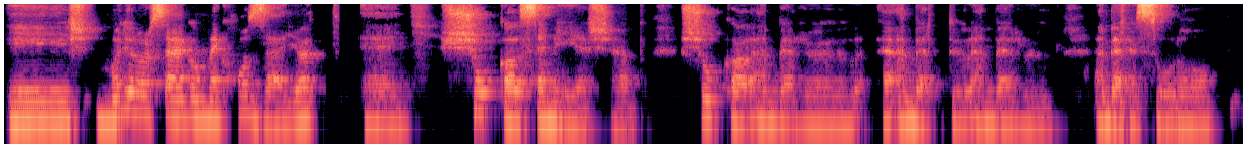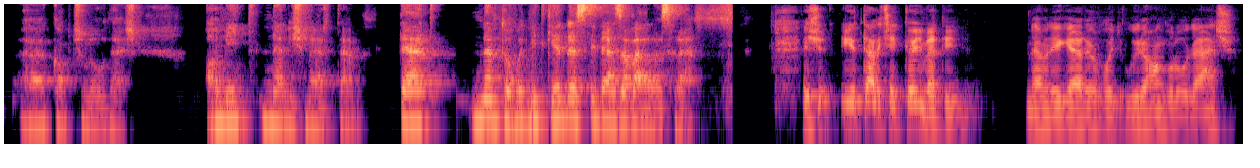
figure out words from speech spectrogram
És Magyarországon meg hozzájött egy sokkal személyesebb, sokkal emberről, embertől emberről, emberhez szóló kapcsolódás, amit nem ismertem. Tehát nem tudom, hogy mit kérdezti, de ez a válasz rá. És írtál is egy könyvet így nemrég erről, hogy újrahangolódás,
